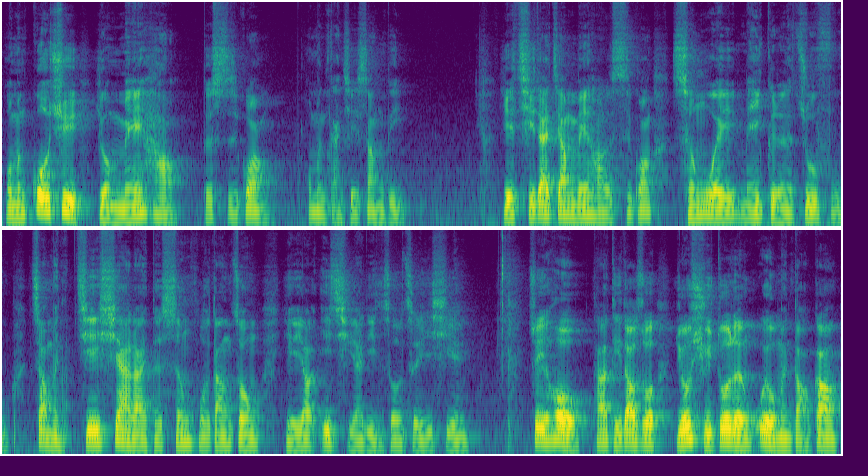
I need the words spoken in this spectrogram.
我们过去有美好的时光，我们感谢上帝，也期待将美好的时光成为每一个人的祝福。在我们接下来的生活当中，也要一起来领受这一些。最后，他提到说，有许多人为我们祷告，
